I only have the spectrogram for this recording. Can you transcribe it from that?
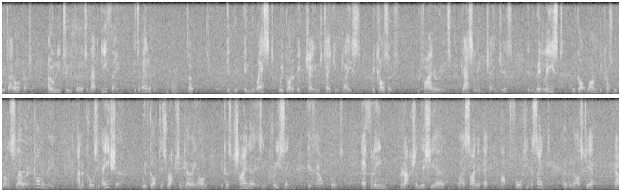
with that oil production, only two-thirds of that ethane is available. Mm -hmm. So in the, in the West, we've got a big change taking place because of refineries and gasoline changes. In the Middle East, we've got one because we've got a slower economy. And of course in Asia, we've got disruption going on because China is increasing its output. Ethylene production this year by Sinopec up 40% over last year. Now,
